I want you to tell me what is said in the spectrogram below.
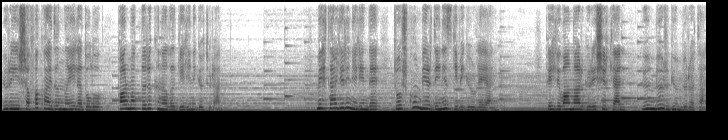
yüreği şafak aydınlığıyla dolu parmakları kınalı gelini götüren. Mehterlerin elinde coşkun bir deniz gibi gürleyen. Pehlivanlar güreşirken gümbür gümbür öten.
